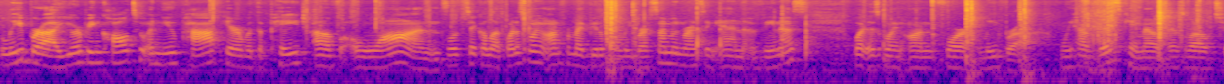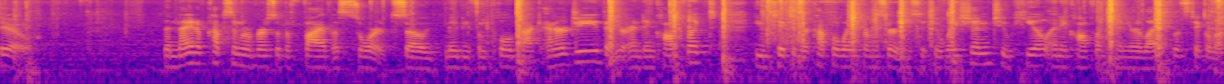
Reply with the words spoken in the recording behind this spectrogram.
Libra, you're being called to a new path here with the Page of Wands. Let's take a look. What is going on for my beautiful Libra? Sun, Moon, Rising, and Venus. What is going on for Libra? We have this came out as well too the Knight of Cups in reverse with the Five of Swords. So maybe some pulled back energy that you're ending conflict. You've taken your cup away from a certain situation to heal any conflict in your life. Let's take a look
